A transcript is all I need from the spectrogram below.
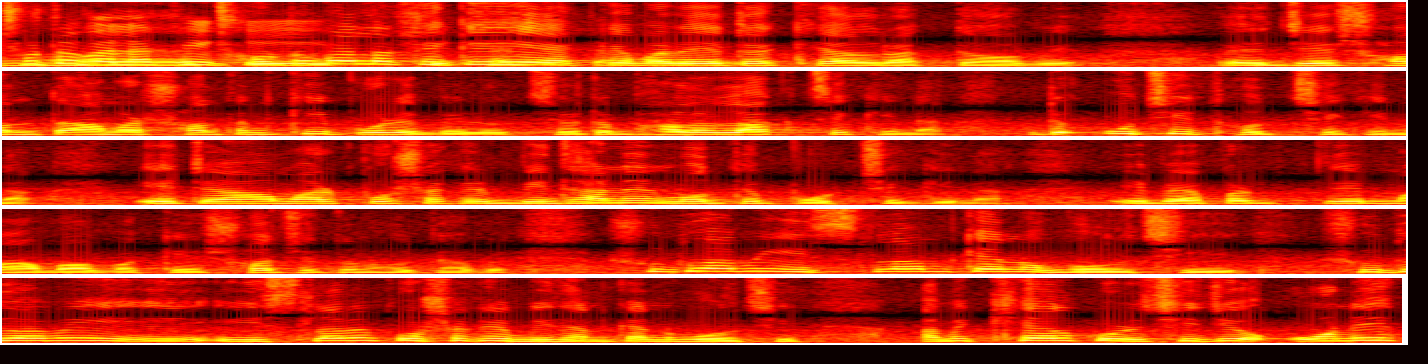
ছোটবেলা থেকেই ছোটবেলা থেকেই একেবারে এটা খেয়াল রাখতে হবে যে সন্তান আমার সন্তান কি পরে বেরোচ্ছে ওটা ভালো লাগছে কিনা এটা উচিত হচ্ছে কিনা এটা আমার পোশাকের বিধানের মধ্যে পড়ছে কিনা এই ব্যাপারতে মা বাবাকে সচেতন হতে হবে। শুধু আমি ইসলাম কেন বলছি? শুধু আমি ইসলামের পোশাকের বিধান কেন বলছি? আমি খেয়াল করেছি যে অনেক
